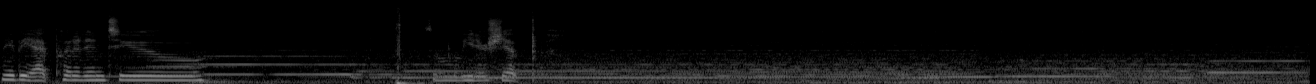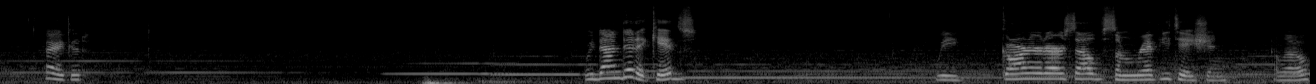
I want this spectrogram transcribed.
Maybe I put it into some leadership. Very good. We done did it, kids. We garnered ourselves some reputation. Hello?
